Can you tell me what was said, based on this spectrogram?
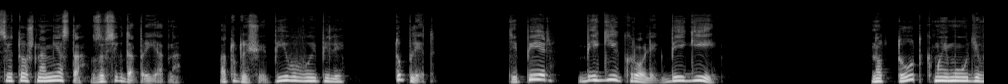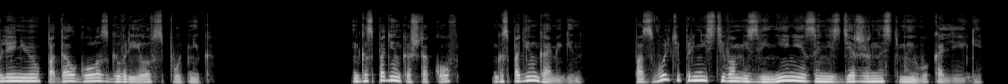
цветош на место завсегда приятно. А тут еще и пиво выпили. Туплет. Теперь беги, кролик, беги. Но тут, к моему удивлению, подал голос Гавриилов спутник. «Господин Каштаков, господин Гамигин, позвольте принести вам извинения за несдержанность моего коллеги».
